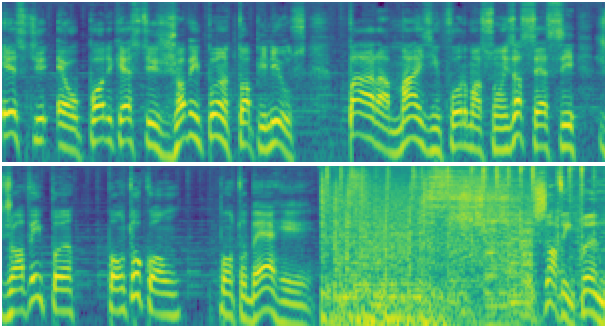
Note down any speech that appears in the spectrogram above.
Este é o podcast Jovem Pan Top News. Para mais informações, acesse jovempan.com.br. Jovem Pan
